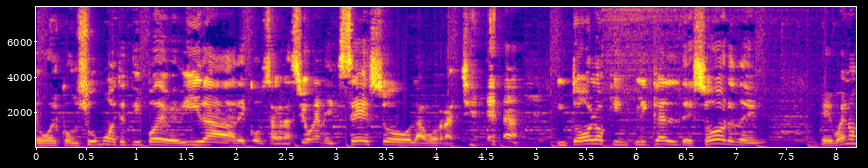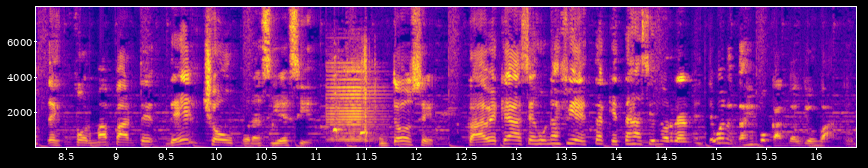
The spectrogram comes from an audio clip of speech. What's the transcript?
o el consumo de este tipo de bebida de consagración en exceso, la borrachera y todo lo que implica el desorden, eh, bueno, forma parte del show, por así decirlo. Entonces, cada vez que haces una fiesta, ¿qué estás haciendo realmente? Bueno, estás invocando al dios Baco.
